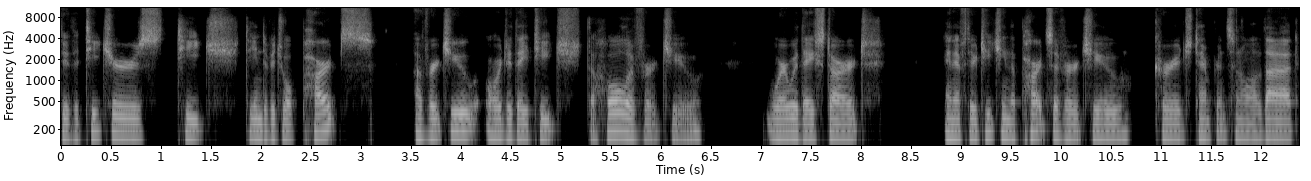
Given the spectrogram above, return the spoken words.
do the teachers teach the individual parts of virtue or do they teach the whole of virtue? Where would they start? And if they're teaching the parts of virtue, courage, temperance, and all of that,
